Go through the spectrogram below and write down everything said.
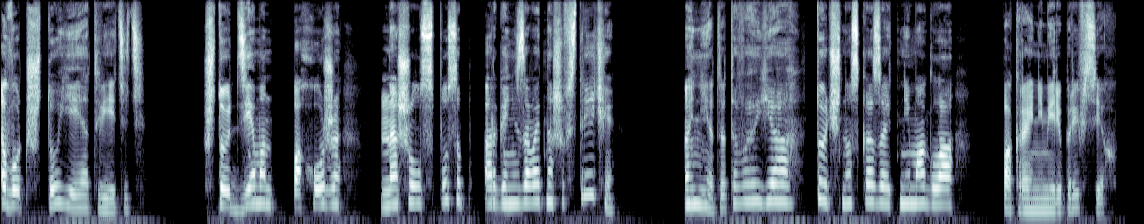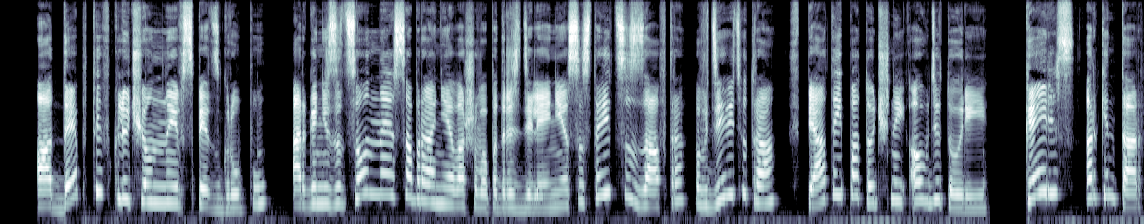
вот что ей ответить? Что демон, похоже, нашел способ организовать наши встречи? Нет, этого я точно сказать не могла, по крайней мере, при всех. Адепты, включенные в спецгруппу, организационное собрание вашего подразделения состоится завтра в 9 утра в пятой поточной аудитории. Кэрис Аркентар.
